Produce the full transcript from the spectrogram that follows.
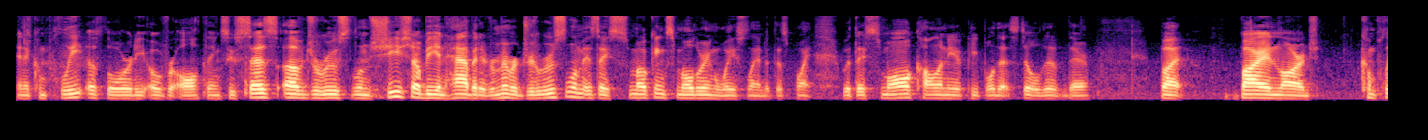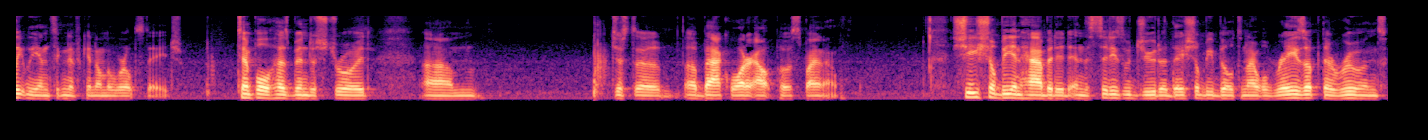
in a complete authority over all things, who says of Jerusalem, She shall be inhabited. Remember, Jerusalem is a smoking, smoldering wasteland at this point, with a small colony of people that still live there, but by and large, completely insignificant on the world stage. Temple has been destroyed, um, just a, a backwater outpost by now. She shall be inhabited, and the cities of Judah they shall be built, and I will raise up their ruins.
